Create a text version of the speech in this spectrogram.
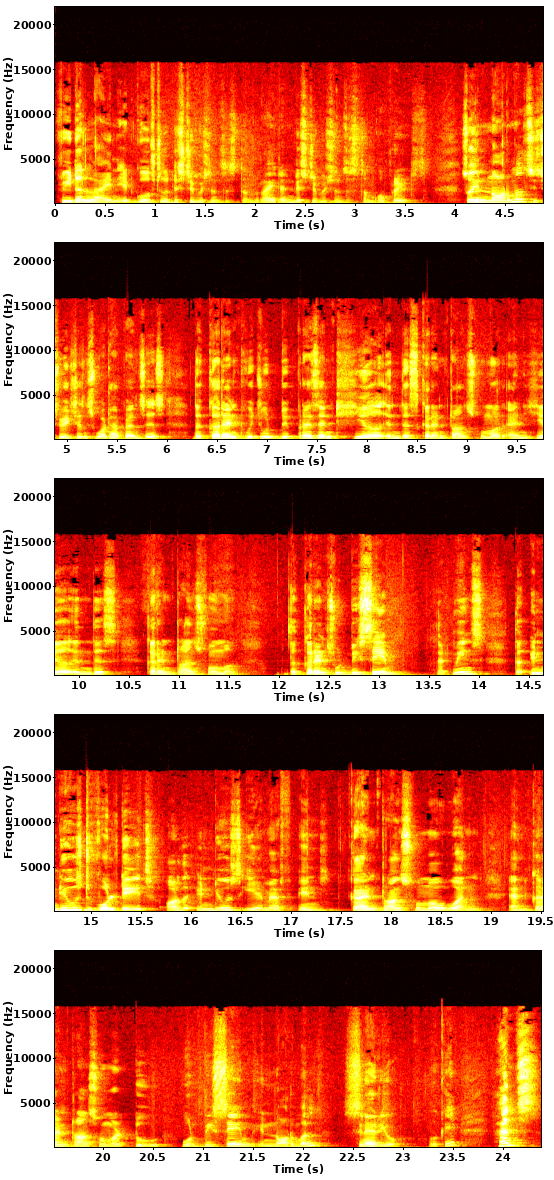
feeder line it goes to the distribution system right? And distribution system operates. So in normal situations what happens is the current which would be present here in this current transformer and here in this current transformer the currents would be same that means the induced voltage or the induced EMF in current transformer 1 and current transformer 2 would be same in normal scenario okay? Hence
